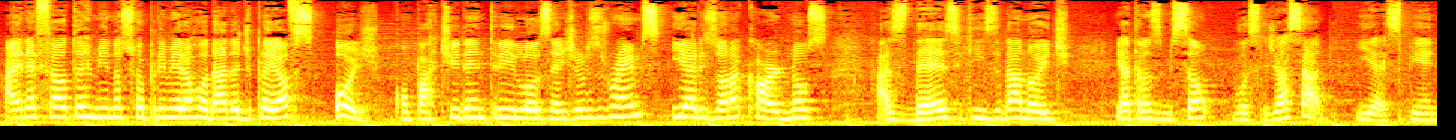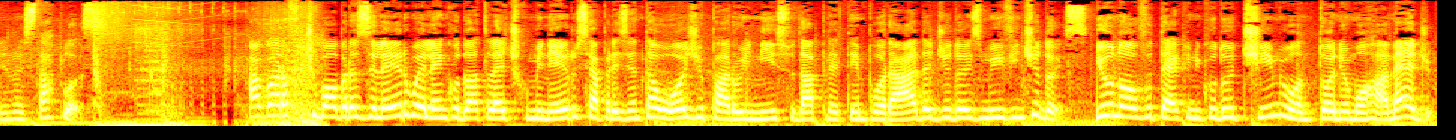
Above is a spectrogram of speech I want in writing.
A NFL termina sua primeira rodada de playoffs hoje, com partida entre Los Angeles Rams e Arizona Cardinals, às 10h15 da noite. E a transmissão, você já sabe, ESPN no Star Plus. Agora, futebol brasileiro, o elenco do Atlético Mineiro se apresenta hoje para o início da pré-temporada de 2022. E o novo técnico do time, o Antônio Mohamed,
